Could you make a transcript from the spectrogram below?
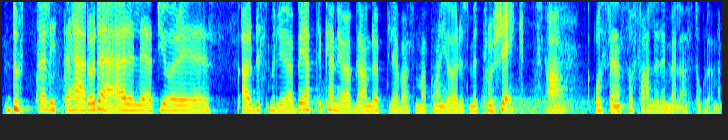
dutta lite här och där. Eller att göra arbetsmiljöarbete kan jag ibland uppleva som att man gör det som ett projekt. Ja. Och sen så faller det mellan stolarna.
